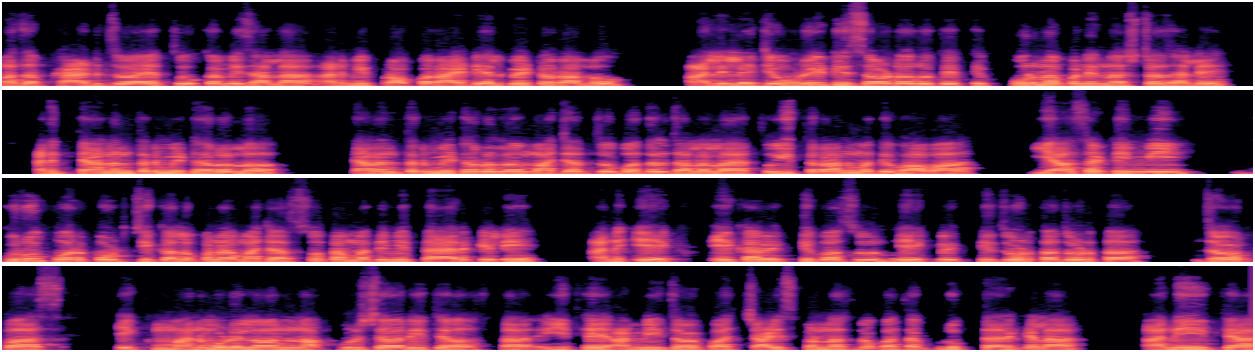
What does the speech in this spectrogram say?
माझा फॅट जो आहे तो कमी झाला आणि मी प्रॉपर आयडियल वेटवर आलो. आलेले जेवढे डिसऑर्डर होते ते पूर्णपणे नष्ट झाले. आणि त्यानंतर मी ठरवलं त्यानंतर मी ठरवलं माझ्यात जो बदल झालेला आहे तो इतरांमध्ये व्हावा. यासाठी मी ग्रुप वर्कआउटची कल्पना माझ्या स्वतःमध्ये मी तयार केली आणि एक एका व्यक्तीपासून एक व्यक्ती जोडता जोडता जवळपास एक मानमोडी लॉन नागपूर शहर इथे असता इथे आम्ही जवळपास चाळीस पन्नास लोकांचा ग्रुप तयार केला आणि त्या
